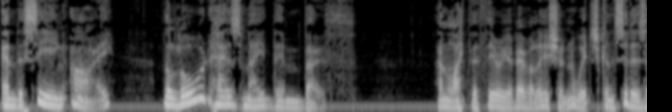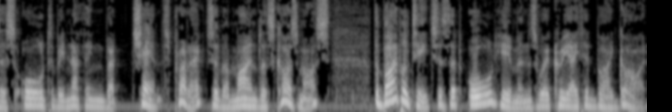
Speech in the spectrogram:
and the seeing eye, the Lord has made them both. Unlike the theory of evolution, which considers us all to be nothing but chance products of a mindless cosmos, the Bible teaches that all humans were created by God.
